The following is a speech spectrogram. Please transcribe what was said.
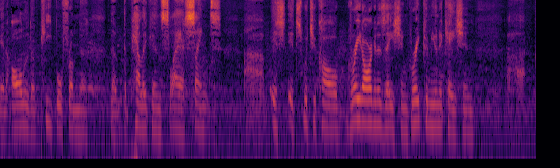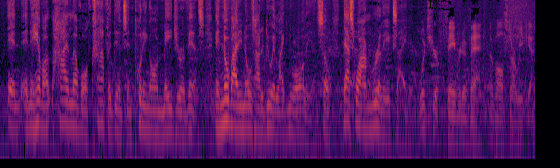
and all of the people from the, the, the Pelicans slash Saints, uh, it's, it's what you call great organization, great communication, and, and they have a high level of confidence in putting on major events. And nobody knows how to do it like New Orleans. So that's why I'm really excited. What's your favorite event of All Star Weekend?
